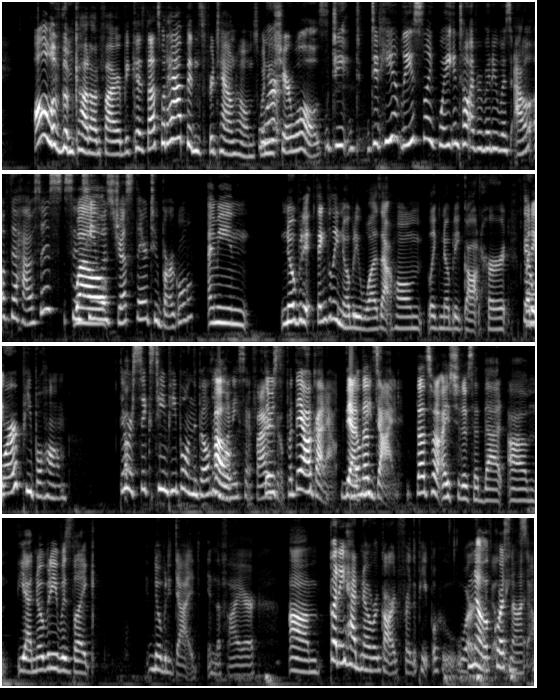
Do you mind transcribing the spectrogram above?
all of them caught on fire because that's what happens for townhomes when you share walls. Do you, did he at least like wait until everybody was out of the houses since Well- he was just there to burgle? I mean, nobody. Thankfully, nobody was at home. Like nobody got hurt. There but it- were people home. There were 16 people in the building Oh, when he set fire to it, but they all got out. Yeah, Nobody that's- died. That's what I should have said that. Um yeah, nobody was like nobody died in the fire. Um But he had no regard for the people who were. no, of course not. so.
